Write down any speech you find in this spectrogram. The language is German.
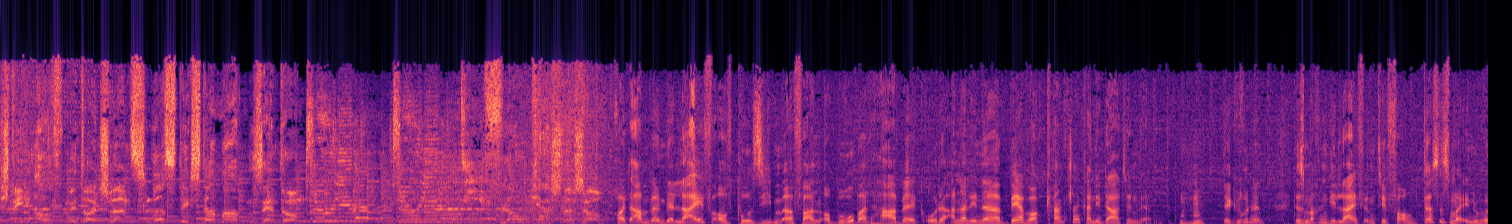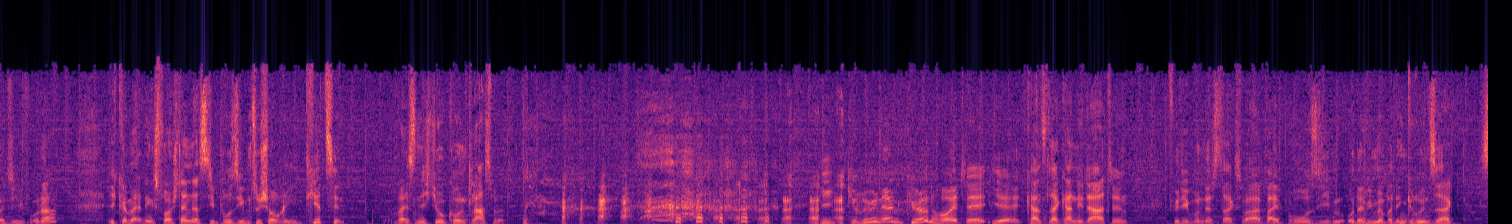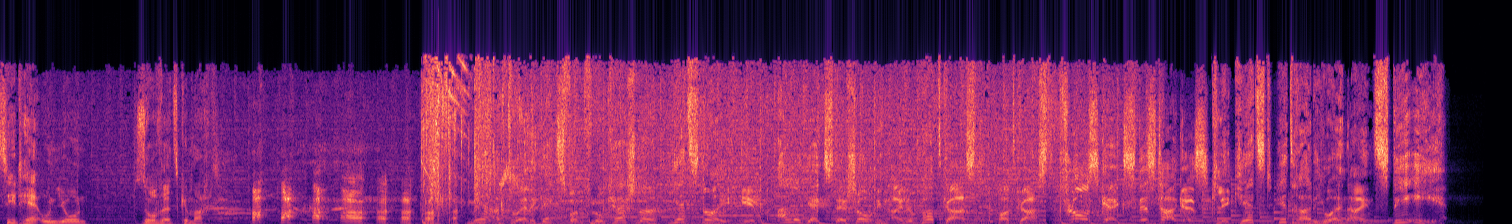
Steh auf mit Deutschlands lustigster Morgensendung. Die Flo Kerschner Show. Heute Abend werden wir live auf Pro7 erfahren, ob Robert Habeck oder Annalena Baerbock Kanzlerkandidatin werden. Der Grünen. Das machen die live im TV. Das ist mal innovativ, oder? Ich kann mir allerdings vorstellen, dass die Pro7-Zuschauer irritiert sind, weil es nicht Joko und Klaas wird. die Grünen küren heute ihr Kanzlerkandidatin für die Bundestagswahl bei Pro7 oder wie man bei den Grünen sagt, seht her Union, so wird's gemacht. Mehr aktuelle Gags von Flo Kerschner jetzt neu im Alle Gags der Show in einem Podcast. Podcast Flo's Gags des Tages. Klick jetzt hitradio n1.de.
